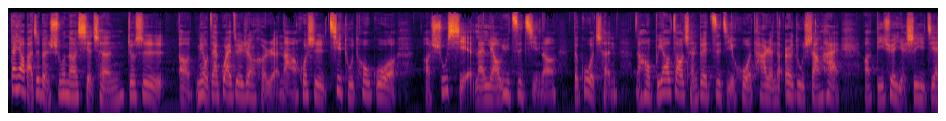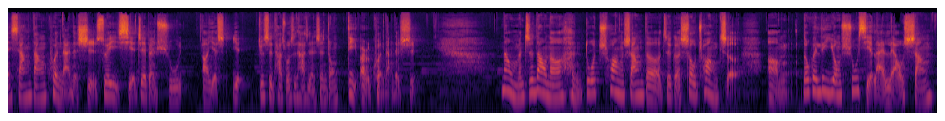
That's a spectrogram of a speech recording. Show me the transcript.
但要把这本书呢写成就是呃没有在怪罪任何人啊，或是企图透过呃书写来疗愈自己呢，的过程，然后不要造成对自己或他人的二度伤害，啊、的确也是一件相当困难的事。所以写这本书啊、也是，也就是他说是他人生中第二困难的事。那我们知道呢，很多创伤的这个受创者，嗯，都会利用书写来疗伤，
